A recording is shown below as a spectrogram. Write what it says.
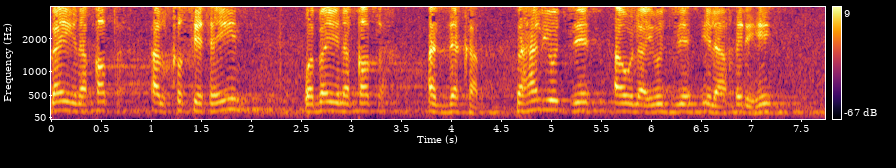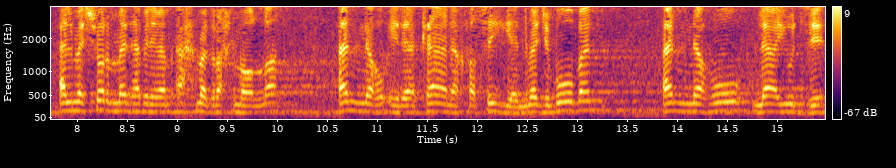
بين قطع الخصيتين وبين قطع الذكر فهل يجزئ أو لا يجزئ إلى آخره؟ المشهور من مذهب الإمام أحمد رحمه الله أنه إذا كان خصيا مجبوبا أنه لا يجزئ.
